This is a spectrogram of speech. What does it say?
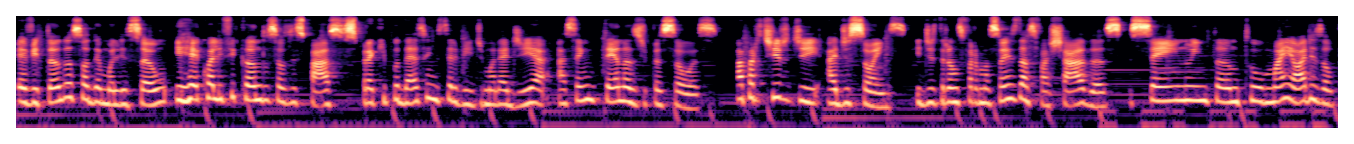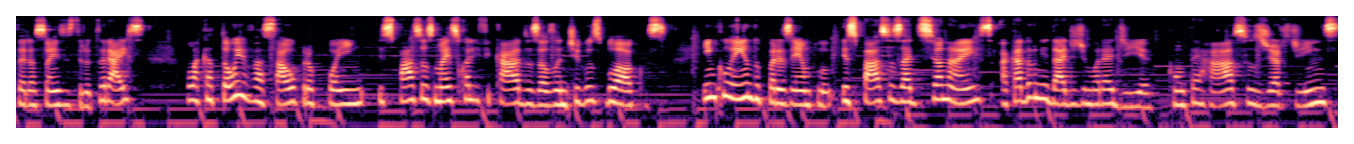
evitando a sua demolição e requalificando seus espaços para que pudessem servir de moradia a centenas de pessoas. A partir de adições e de transformações das fachadas, sem, no entanto, maiores alterações estruturais, Lacaton e Vassal propõem espaços mais qualificados aos antigos blocos, incluindo, por exemplo, espaços adicionais a cada unidade de moradia, com terraços, jardins,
